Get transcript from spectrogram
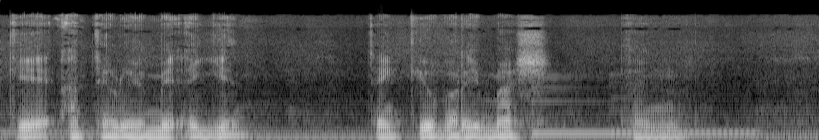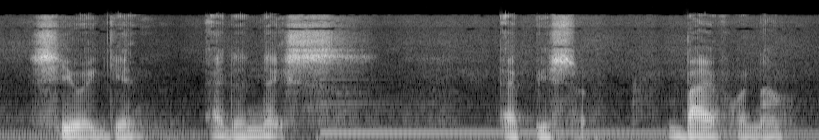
Okay, until we meet again, thank you very much and see you again at the next episode. Bye for now.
